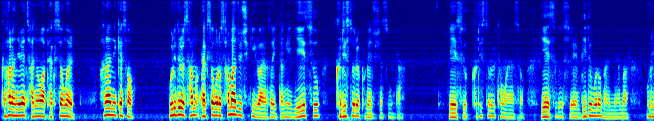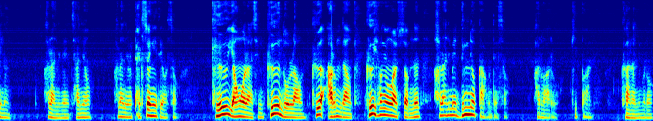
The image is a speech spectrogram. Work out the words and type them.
그 하나님의 자녀와 백성을 하나님께서 우리들을 삼아, 백성으로 삼아 주시기 위하여서 이 땅에 예수 그리스도를 보내 주셨습니다. 예수 그리스도를 통하여서 예수 그리스도의 믿음으로 말미암아 우리는 하나님의 자녀, 하나님의 백성이 되어서 그 영원하신 그 놀라운 그 아름다운 그 형용할 수 없는 하나님의 능력 가운데서 하루하루 기뻐하며 그 하나님으로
